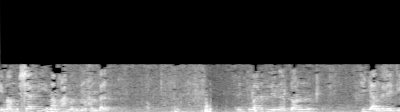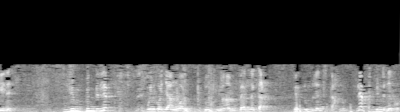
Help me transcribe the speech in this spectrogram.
imaamu Shafi imaamu Ahmad ibnu Hanbal sëñ Tuubaa daf leen a doon ci jàngale diine lim bind lépp buñ ko jàngoon dootu ñu am benn gàtt benn lu mu leen tax lu lépp bind na ko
